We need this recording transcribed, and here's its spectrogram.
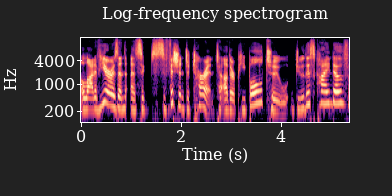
a lot of years and a su- sufficient deterrent to other people to do this kind of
